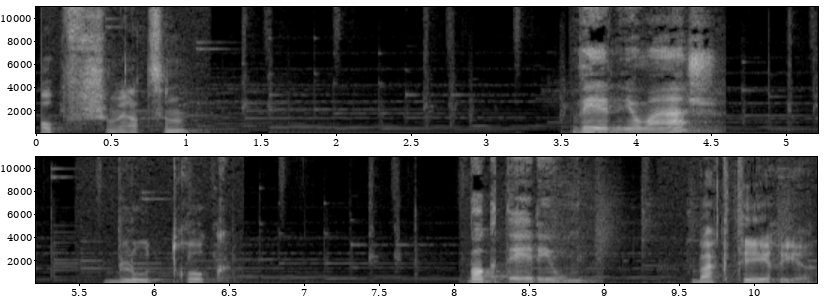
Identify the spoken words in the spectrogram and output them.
Kopfschmerzen, vérnyomás, Blutdruck, baktérium. Bakterie.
